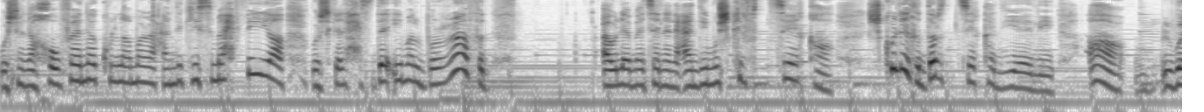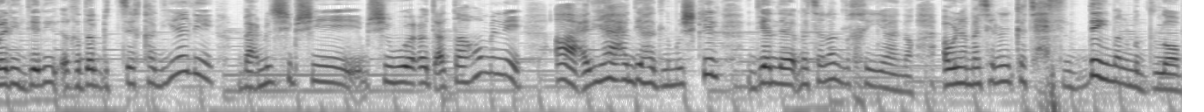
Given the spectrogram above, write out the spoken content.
واش أنا خوفانه كل مرة عندك يسمح فيا. واش كنحس دائما بالرفض الرافض. أو لا مثلا عندي مشكل في الثقة. شكون اللي غدر الثقة ديالي؟ آه الوالد ديالي غدر بالثقة ديالي. ما عملش بشي بشي وعود عطاهم لي آه عليها عندي هذا المشكل ديال مثلا الخيانة. أو لا مثلا كتحس دائما مظلوم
